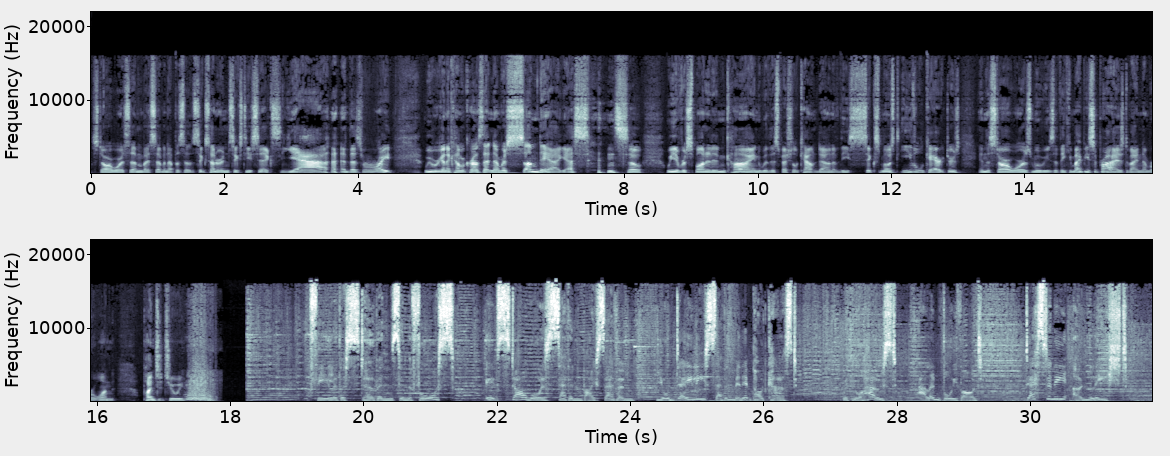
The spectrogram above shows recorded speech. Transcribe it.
Star Wars 7x7 episode 666. Yeah, that's right. We were going to come across that number someday, I guess. and so we have responded in kind with a special countdown of the six most evil characters in the Star Wars movies. I think you might be surprised by number one. Punch it, Chewie. Feel a disturbance in the Force? It's Star Wars 7x7, your daily seven minute podcast. With your host, Allen Voivod. Destiny Unleashed.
